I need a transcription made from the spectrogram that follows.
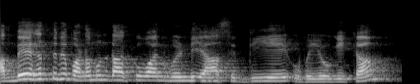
അദ്ദേഹത്തിന് പണമുണ്ടാക്കുവാൻ വേണ്ടി ആ സിദ്ധിയെ ഉപയോഗിക്കാം.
